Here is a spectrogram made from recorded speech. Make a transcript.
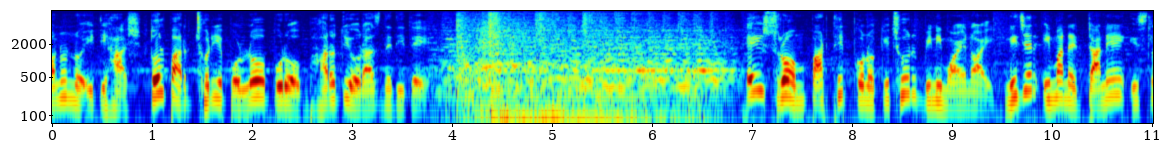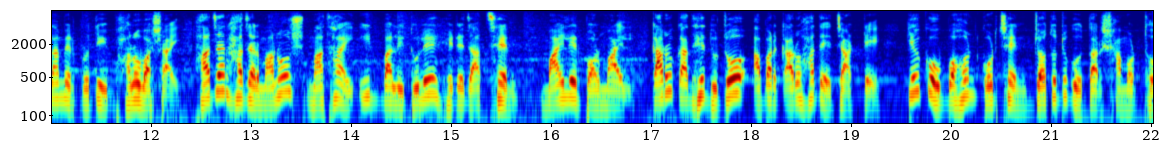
অনন্য ইতিহাস। তোলপাড় ছড়িয়ে পড়ল পুরো ভারতীয় রাজনীতিতে। এই শ্রম পার্থিব কোনো কিছুর বিনিময়ে নয়। নিজের ইমানের টানে ইসলামের প্রতি ভালোবাসায়। হাজার হাজার মানুষ মাথায় ইট বালি তুলে হেঁটে যাচ্ছেন মাইলের পর মাইল। কারও কাঁধে দুটো, আবার কারও হাতে চারটে। কেউ কেউ বহন করছেন যতটুকু তার সামর্থ্য।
